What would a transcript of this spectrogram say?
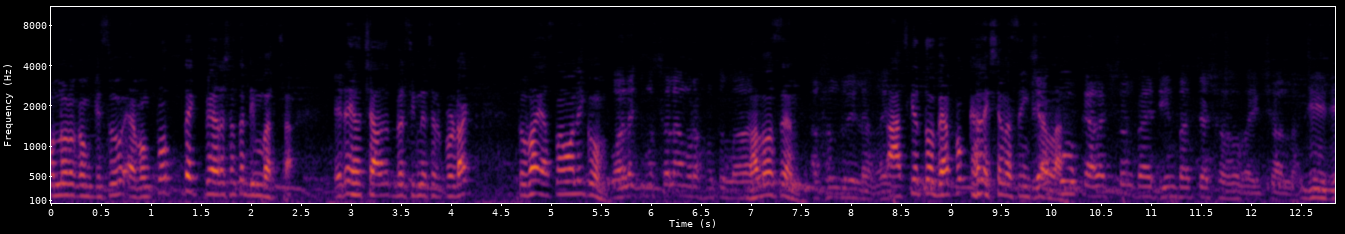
অন্যরকম কিছু এবং প্রত্যেক পেয়ারের সাথে ডিম বাচ্চা। এটাই হচ্ছে আজাদ ভাই সিগনেচার প্রোডাক্ট তো ভাই আসসালামু আলাইকুম। আসসালাম রহমতুল্লাহ ভালো আছেন? আলহামদুলিল্লাহ ভাই। আজকে তো ব্যাপক কালেকশন আছে ইনশাআল্লাহ। ব্যাপক কালেকশন ভাই ডিম বাচ্চা সহ ভাই ইনশাআল্লাহ। জি জি।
